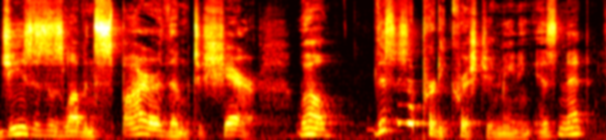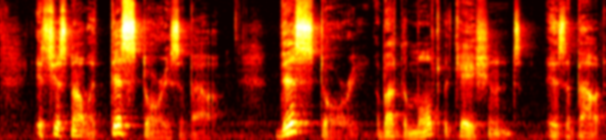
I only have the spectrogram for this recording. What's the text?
Jesus' love inspired them to share. Well, this is a pretty Christian meaning, isn't it? It's just not what this story is about. This story about the multiplications is about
